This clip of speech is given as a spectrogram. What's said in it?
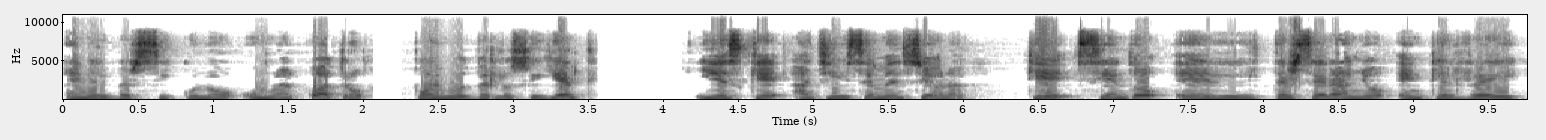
en el versículo 1 al 4, podemos ver lo siguiente. Y es que allí se menciona que siendo el tercer año en que el rey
